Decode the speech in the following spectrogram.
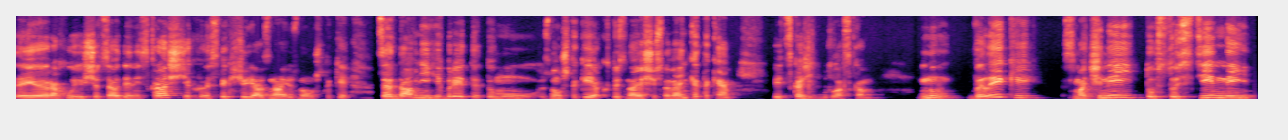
Е, Рахую, що це один із кращих з тих, що я знаю, знову ж таки, це давні гібриди, тому знову ж таки, як хтось знає щось новеньке таке, підскажіть, будь ласка. Ну, великий, смачний, товстостінний.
